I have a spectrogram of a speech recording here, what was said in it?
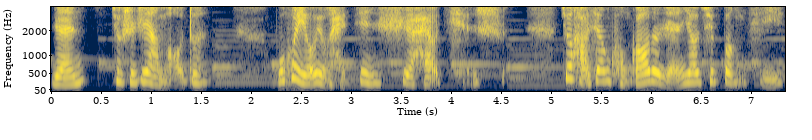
人就是这样矛盾，不会游泳还近视，还要潜水，就好像恐高的人要去蹦极，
